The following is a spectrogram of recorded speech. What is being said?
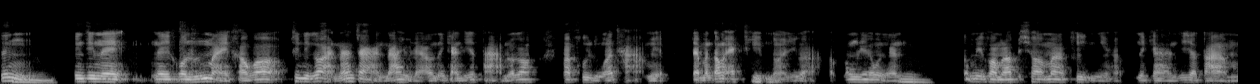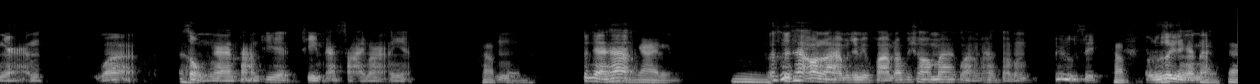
ซึ่งอืมจริง ๆ ในในคนรุ่นใหม่เขาก็จริงๆก็อ่านน่าจะอ่านได้อยู่แล้ว ในการที่จะตามแล้วก็มาคุยหรือว่าถามเนี่ย แต่มันต้อง active หน่อยดีกว่าครับต้องเรียกว่าอย่างนั้นอืมต้องมีความรับผิดชอบมากขึ้นเนี่ยครับ ในการที่จะตามงานหรือว่าครับส่งงานตามที่ทีมแอดไซน์มาเนี่ยครับอืผมมส่วนใหญ่ถ้าง่ายเลยอืมก็คือถ้าออนไลน์มันจะมีความรับผิดชอบมากกว่ามากกว่ามั้งไม่รู้สิครับผมรู้สึกอย่างนั้นใช่นะใช่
